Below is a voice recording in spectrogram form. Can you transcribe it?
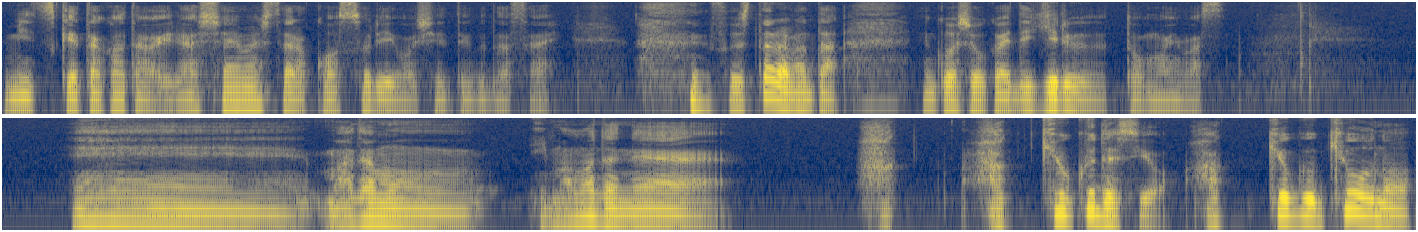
見つけた方がいらっしゃいましたらこっそり教えてください。そしたらまたご紹介できると思います。えー、まあでも今までね 8, 8曲ですよ。8曲今日の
